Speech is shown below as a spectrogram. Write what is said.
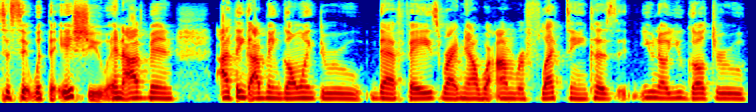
to sit with the issue and i've been I think I've been going through that phase right now where I'm reflecting because you know you go through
